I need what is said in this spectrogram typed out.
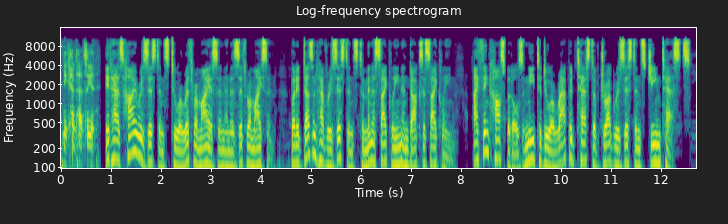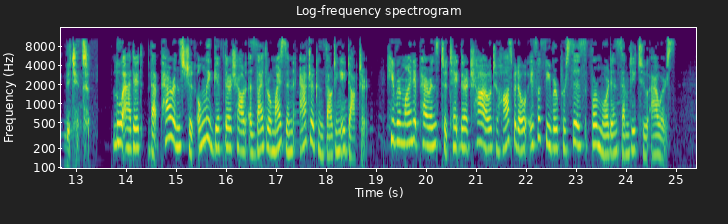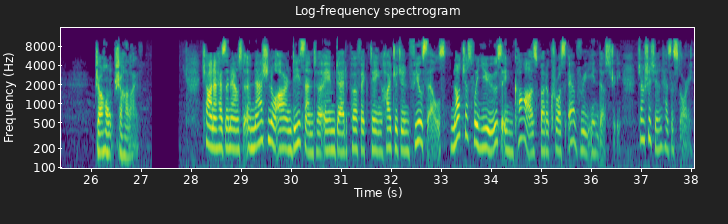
It has high resistance to erythromycin and azithromycin, but it doesn't have resistance to minocycline and doxycycline. I think hospitals need to do a rapid test of drug resistance gene tests. Lu added that parents should only give their child azithromycin after consulting a doctor. He reminded parents to take their child to hospital if a fever persists for more than 72 hours. Zhang Hong, Shanghai Live. China has announced a national R&D center aimed at perfecting hydrogen fuel cells, not just for use in cars, but across every industry. Zhang Shixuan has a story.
